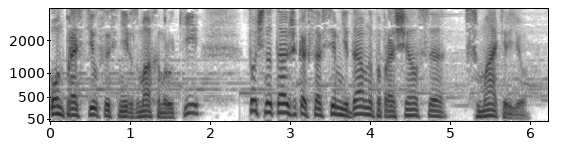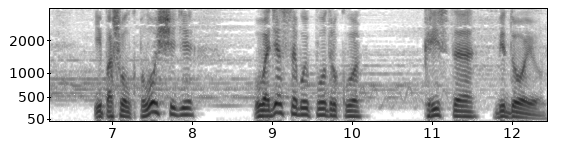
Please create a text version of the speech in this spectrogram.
Он простился с ней взмахом руки, точно так же, как совсем недавно попрощался с матерью, и пошел к площади, уводя с собой под руку Криста Бедою.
